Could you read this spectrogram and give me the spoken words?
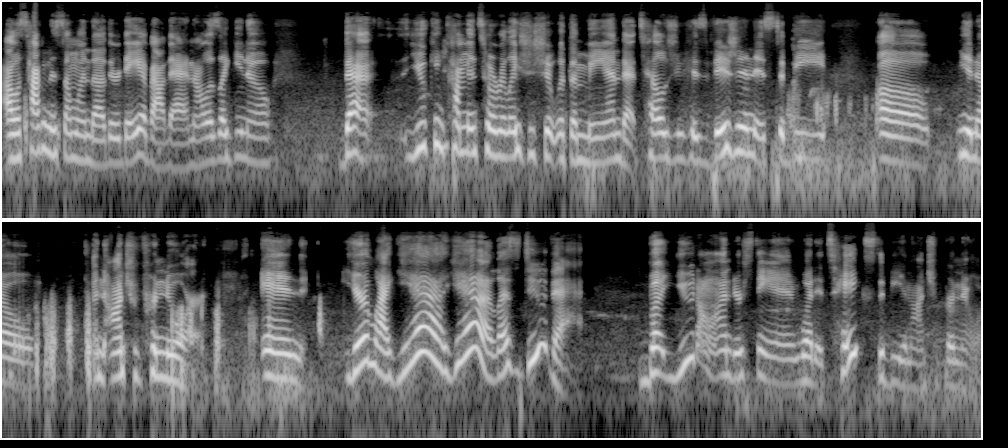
I was talking to someone the other day about that, and I was like, you know, that you can come into a relationship with a man that tells you his vision is to be uh you know an entrepreneur and you're like yeah yeah let's do that but you don't understand what it takes to be an entrepreneur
